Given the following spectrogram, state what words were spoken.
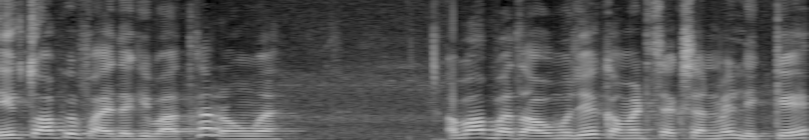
एक तो आपके फ़ायदे की बात कर रहा हूँ मैं। अब आप बताओ मुझे कमेंट सेक्शन में लिख के,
